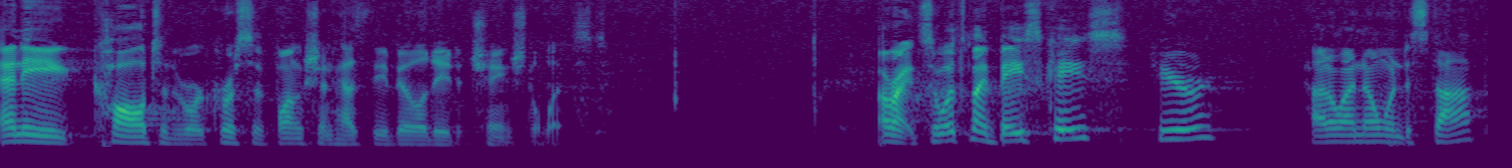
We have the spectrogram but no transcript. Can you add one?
any call to the recursive function has the ability to change the list. All right, so what's my base case here? How do I know when to stop?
